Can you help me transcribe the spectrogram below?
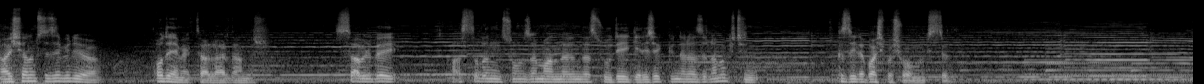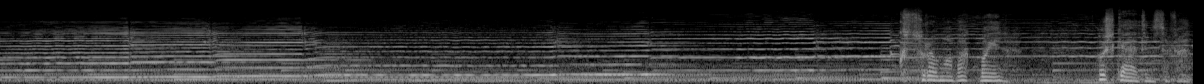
Ayşe Hanım sizi biliyor. O da yemektarlardandır. Sabri Bey hastalığının son zamanlarında Sude'ye gelecek günler hazırlamak için kızıyla baş başa olmak istedi. Kusuruma bakmayın. Hoş geldiniz efendim.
